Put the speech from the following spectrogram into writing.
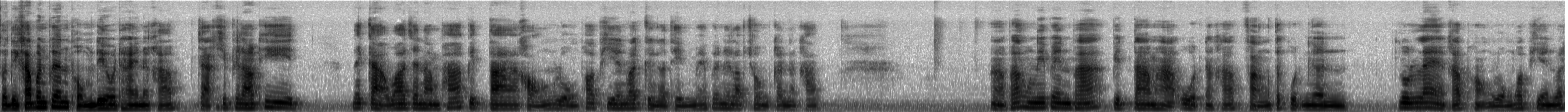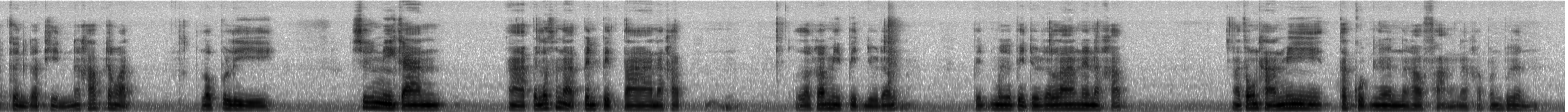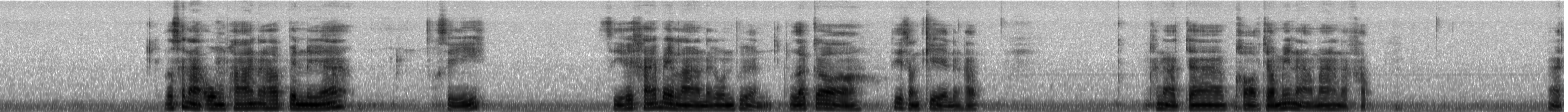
สวัสดีครับเพื่อนๆ ผมเดียวไทยนะครับ จากคลิปที่แล้วที่ได้กล่าวว่าจะนำพระปิดตาของหลวงพ่อเพียรวัดกึ่งกฐินมาให้เพื่อนได้รับชมกันนะครับอ่าพระองค์นี้เป็นพระปิดตามหาอุดนะครับ ฝังตะกรุดเงินรุ่นแรกครับ ของหลวงพ่อเพียรวัดกึ่งกฐินนะครับ จังหวัดลบบุรี ซึ่งมีการเป็นลักษณะเป็นปิดตานะครับ แล้วก็มีปิดอยู่ด้านปิดมือปิดอยู่ด้านล่างเนี่ยนะครับ ตรงฐานมีตะกุดเงินนะครับ ฝังนะครับเพื่อนๆ ลักษณะองค์พระนะครับ เป็นเนื้อสี สีคล้ายๆใบลานนะครับเพื่อนๆ แล้วก็ที่สังเกตนะครับ ขนาดจะขอบจะไม่หนามากนะครับ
